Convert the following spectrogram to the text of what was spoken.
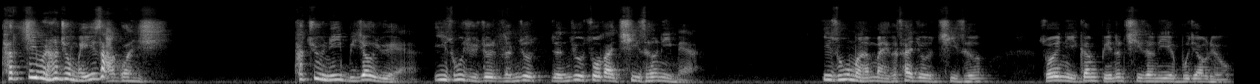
它基本上就没啥关系，它距离比较远。一出去就人就人就坐在汽车里面，一出门买个菜就是汽车，所以你跟别的汽车你也不交流。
